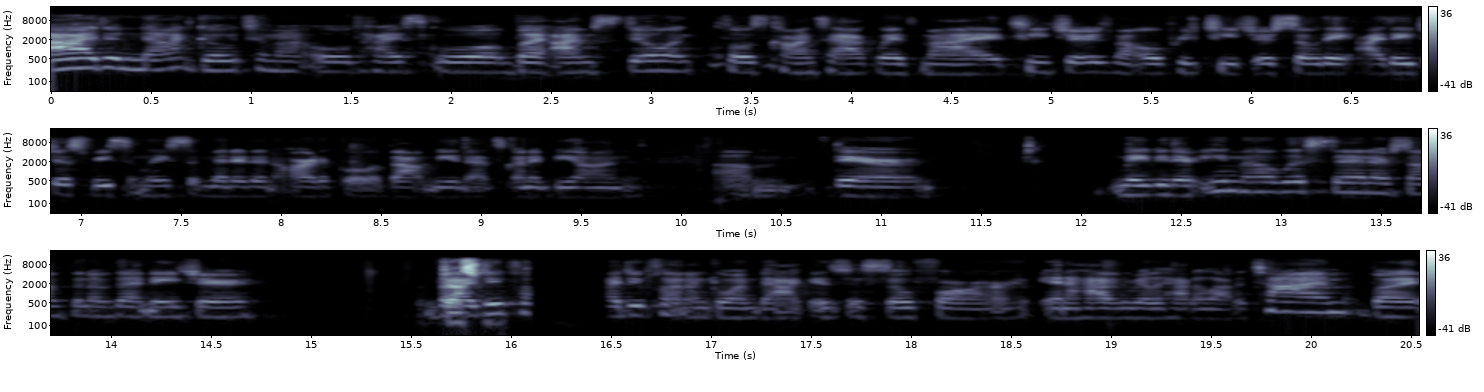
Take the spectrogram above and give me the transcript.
I did not go to my old high school, but I'm still in close contact with my teachers, my old pre-teachers. So they I, they just recently submitted an article about me that's going to be on um, their maybe their email listing or something of that nature. But that's- I do plan, I do plan on going back. It's just so far, and I haven't really had a lot of time, but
